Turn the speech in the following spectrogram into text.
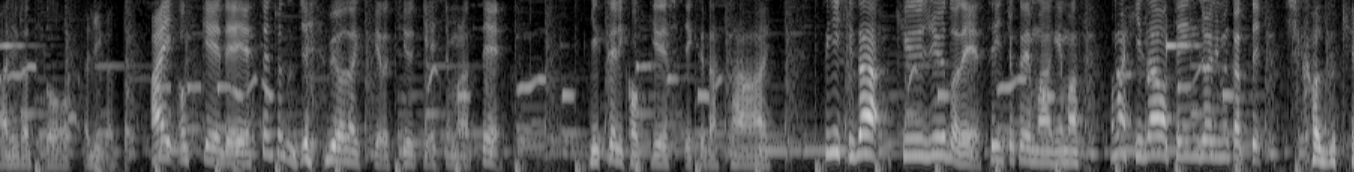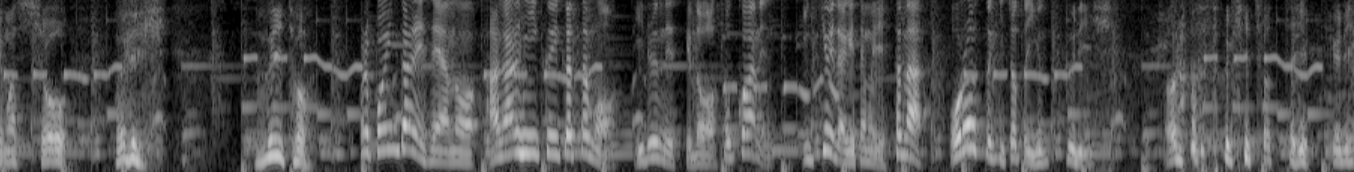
ありがとう。ありがとう。はい OK です。じゃあちょっと10秒だけですけど休憩してもらってゆっくり呼吸してください。次膝90度で垂直で曲げます。まあ膝を天井に向かって近づけましょう。はい。はいと。これポイントはですねあの上がりにくい方もいるんですけどそこはね勢いで上げてもいいです。ただ下ろす時ちょっとゆっくり下ろす時ちょっとゆっくり。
